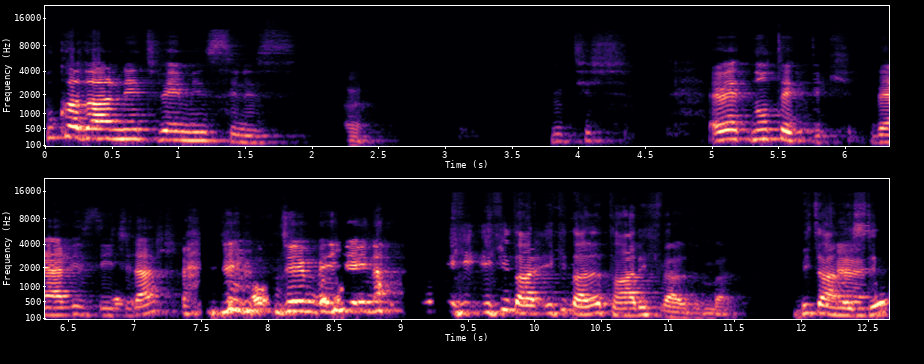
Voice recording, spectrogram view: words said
Bu kadar net ve eminsiniz. Evet. Müthiş. Evet not ettik değerli izleyiciler. Cem, Cem Bey yayına. İki, iki tane iki tane tarih verdim ben. Bir tanesi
